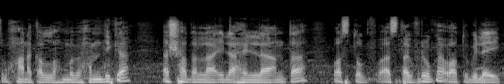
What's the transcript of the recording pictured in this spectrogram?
সুবহানাক আল্লাহ হামদিকা আসাদ আল্লাহ ইলাহা আন্তা। আনতা ওয়াস্তাগফিরুকা ওয়া আতুবু ইলাইক।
